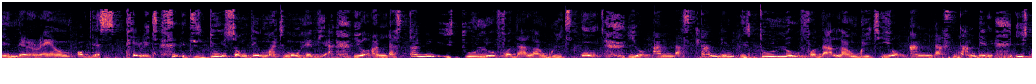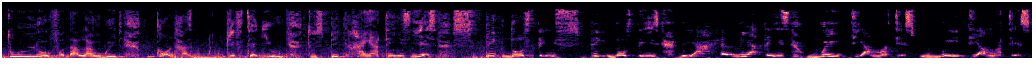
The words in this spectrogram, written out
in the realm of the spirit. It is doing something much more heavier. Your understanding is too low for that language. Mm. Your understanding is too low for that language. Your understanding is too low for that language. God has gifted you to speak higher things. Yes, speak those things. Speak those things. They are heavier things, weightier matters, weightier matters.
